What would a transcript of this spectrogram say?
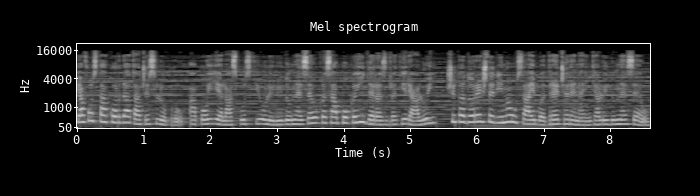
I-a fost acordat acest lucru, apoi el a spus fiului lui Dumnezeu că s-a pocăit de răzvrătirea lui și că dorește din nou să aibă trecere înaintea lui Dumnezeu.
